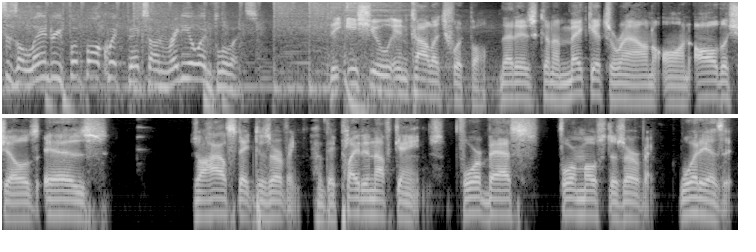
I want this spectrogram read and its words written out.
This is a Landry Football Quick Fix on Radio Influence. The issue in college football that is going to make its round on all the shows is is Ohio State deserving? Have they played enough games? Four best, four most deserving. What is it?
